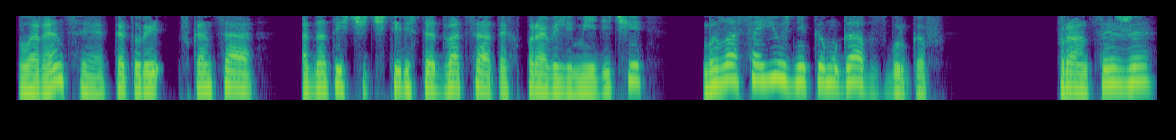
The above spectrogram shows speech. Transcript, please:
Флоренция, которой с конца 1420-х правили Медичи, была союзником Габсбургов. Франция же,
